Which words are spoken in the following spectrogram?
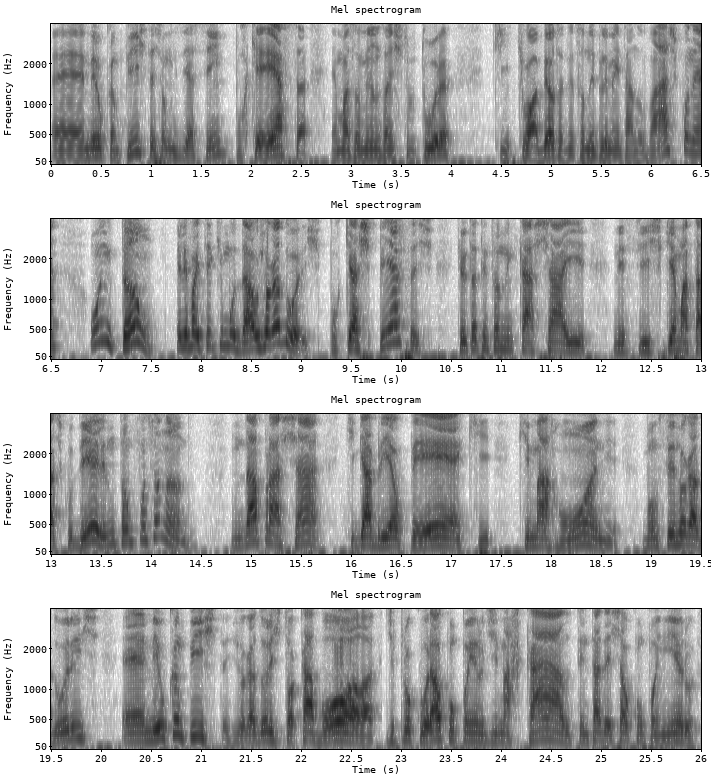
é, meio-campistas, vamos dizer assim, porque essa é mais ou menos a estrutura que, que o Abel está tentando implementar no Vasco, né? Ou então ele vai ter que mudar os jogadores, porque as peças que ele está tentando encaixar aí nesse esquema tático dele não estão funcionando. Não dá para achar que Gabriel Peck, que Marrone vão ser jogadores é, meio campistas, jogadores de tocar a bola, de procurar o companheiro desmarcado, tentar deixar o companheiro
